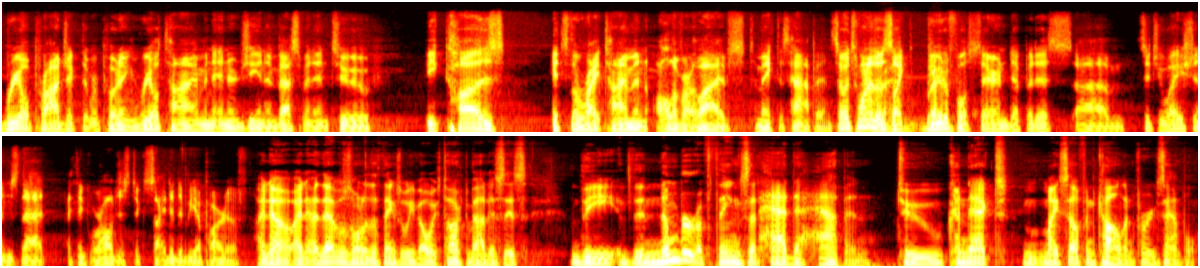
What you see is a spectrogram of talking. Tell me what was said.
real project that we're putting real time and energy and investment into because it's the right time in all of our lives to make this happen. So it's one of those Right, like right. beautiful serendipitous um, situations that I think we're all just excited to be a part of. I know. I know. That was one of the things that we've always talked about is is the the number of things that had to happen to connect myself and Colin, for example,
